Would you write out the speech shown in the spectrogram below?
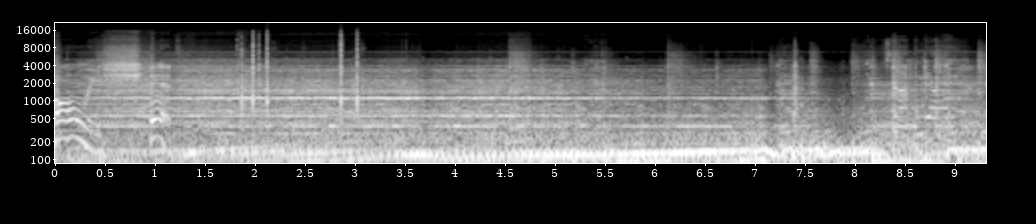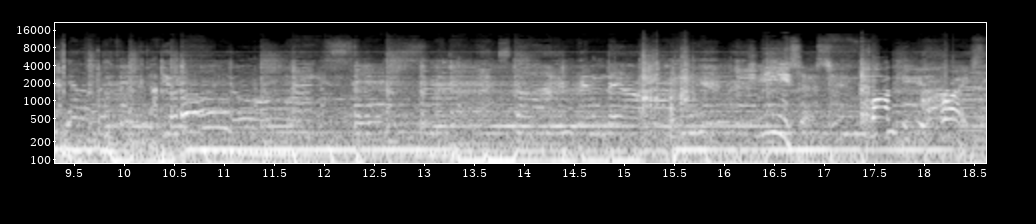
Holy shit! Jesus fucking Christ!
